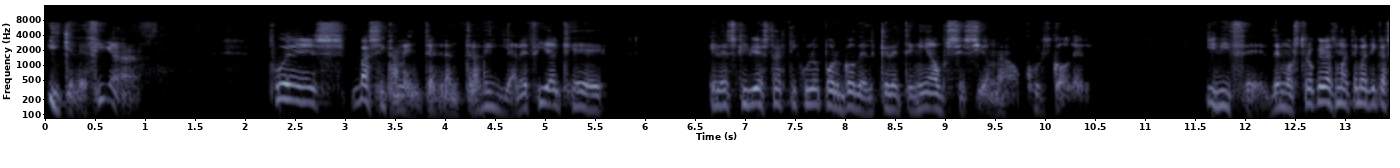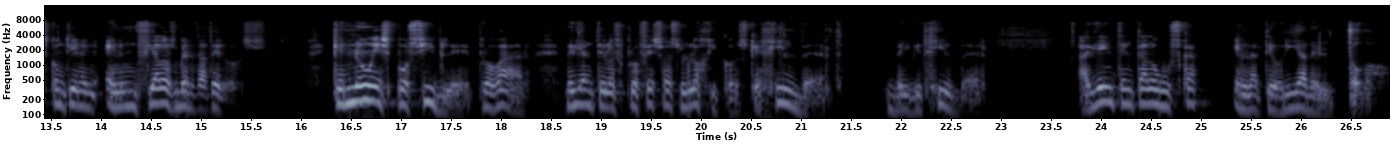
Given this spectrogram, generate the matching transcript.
¿Y qué decía? Pues básicamente en la entradilla decía que él escribió este artículo por Gödel, que le tenía obsesionado, Kurt Gödel. Y dice, demostró que las matemáticas contienen enunciados verdaderos, que no es posible probar mediante los procesos lógicos que Hilbert, David Hilbert, había intentado buscar en la teoría del todo,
